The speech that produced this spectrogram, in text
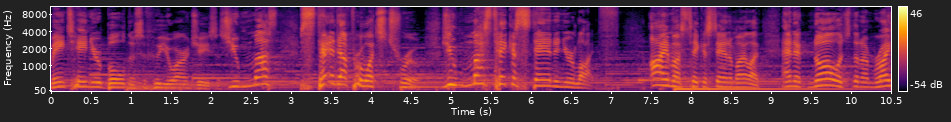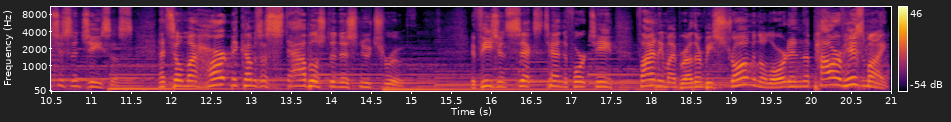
maintain your boldness of who you are in Jesus. You must stand up for what's true. You must take a stand in your life. I must take a stand in my life and acknowledge that I'm righteous in Jesus until my heart becomes established in this new truth. Ephesians 6 10 to 14. Finally, my brethren, be strong in the Lord and in the power of his might.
